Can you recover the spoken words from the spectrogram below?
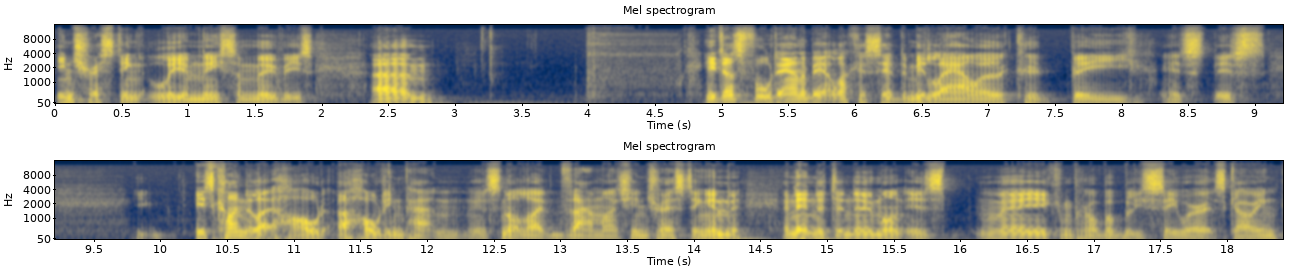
interesting Liam Neeson movies. Um, it does fall down a bit. Like I said, the middle hour could be it's it's it's kind of like hold a holding pattern. It's not like that much interesting, and and then the denouement is well, you can probably see where it's going.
